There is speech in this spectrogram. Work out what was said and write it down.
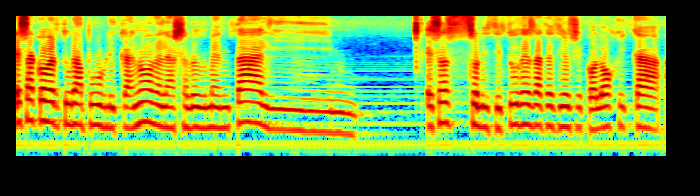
esa cobertura pública, ¿no? De la salud mental y esas solicitudes de atención psicológica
